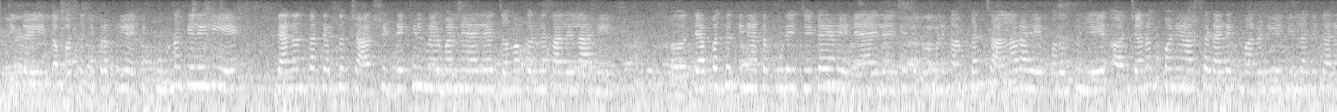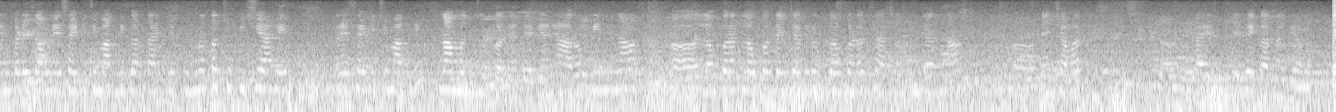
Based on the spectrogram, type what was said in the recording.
जी काही तपासाची प्रक्रिया आहे ती पूर्ण केलेली आहे. त्यानंतर त्याचं चार्जशीट देखील मेहरबान न्यायालयात जमा करण्यात आलेलं आहे. त्या पद्धतीने आता पुढे जे काही आहे न्यायालयाचे त्याप्रमाणे कामकाज चालणार आहे परंतु हे अचानकपणे असं डायरेक्ट माननीय जिल्हाधिकाऱ्यांकडे जाऊन एस आय टीची मागणी करतायत. हे पूर्णतः चुकीची आहे. तर एस आय टीची मागणी नामंजूर करण्यात यावी आणि आरोपींना लवकरात लवकर त्यांच्या विरुद्ध कडक शासन त्यांना त्यांच्यावर काय हे करण्यात यावं.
